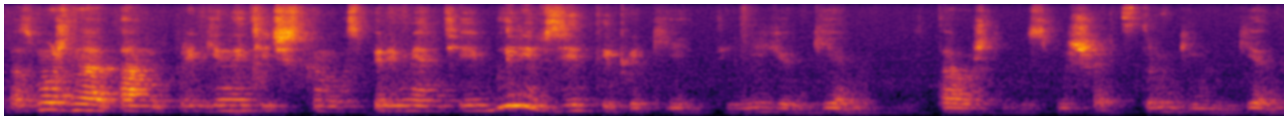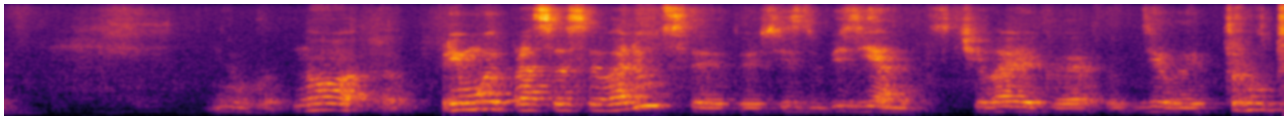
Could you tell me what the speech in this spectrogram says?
Возможно, там при генетическом эксперименте и были взяты какие-то ее гены для того, чтобы смешать с другими генами. Ну. Но прямой процесс эволюции, то есть из обезьяны человека делает труд,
